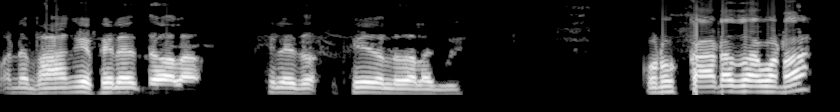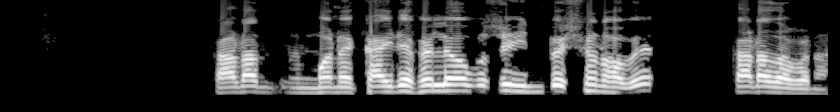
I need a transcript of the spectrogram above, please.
মানে ভাঙে ফেলে দেওয়া ফেলে ফেলে দেওয়া লাগবে। কোনো কাটা যাবে না। কাটা মানে কাইটে ফেলে অবশ্যই ইনফেকশন হবে, কাটা যাবে না।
